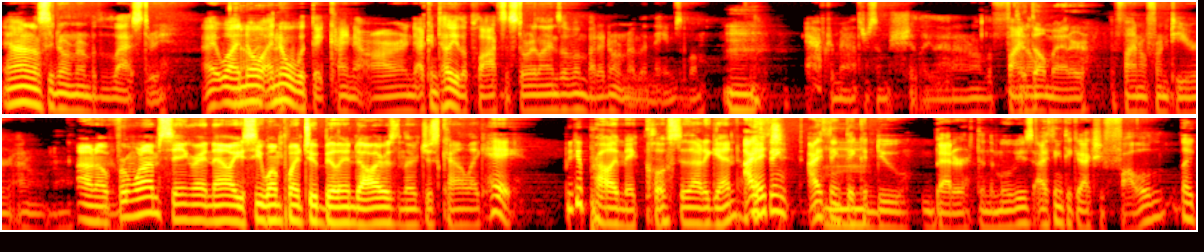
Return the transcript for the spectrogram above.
and I honestly don't remember the last three. I well, I know I know what they kind of are, and I can tell you the plots and storylines of them, but I don't remember the names of them. Mm. Aftermath or some shit like that. I don't know the It final, don't matter. the final frontier. I don't know. I don't know. From what I'm seeing right now, you see 1.2 billion dollars, and they're just kind of like, "Hey, we could probably make close to that again." I right? think I think they could do better than the movies. I think they could actually follow like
